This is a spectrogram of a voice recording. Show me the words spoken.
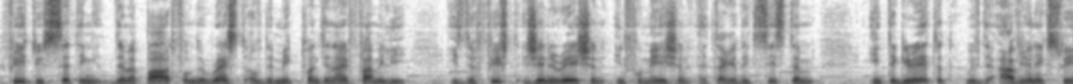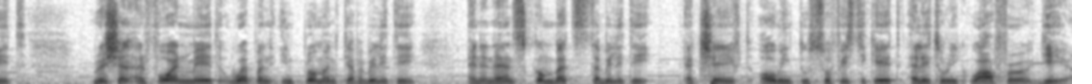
features setting them apart from the rest of the MiG-29 family is the fifth generation information and targeting system integrated with the avionics suite, Russian and foreign-made weapon implement capability, and enhanced combat stability achieved owing to sophisticated electronic warfare gear.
